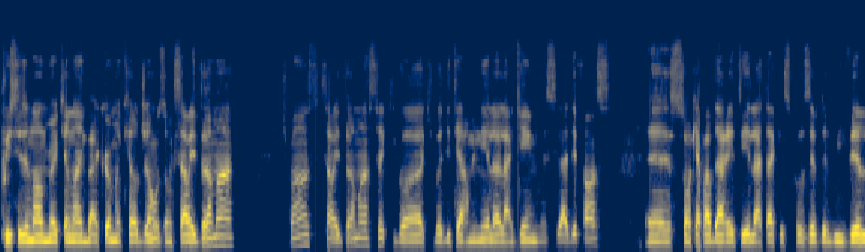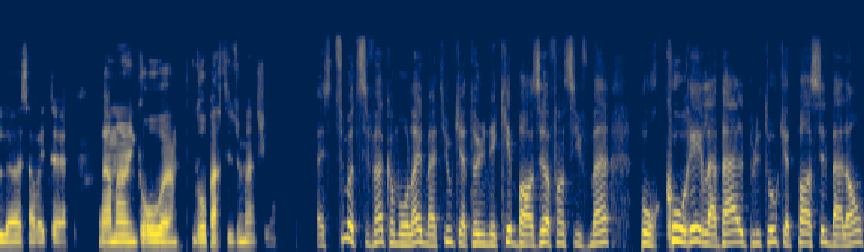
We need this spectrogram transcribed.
preseason All-American linebacker, Michael Jones. Donc, ça va être vraiment, je pense que ça va être vraiment ça qui va, qui va déterminer la game. Si la défense euh, sont capables d'arrêter l'attaque explosive de Louisville, ça va être vraiment une grosse gros partie du match. Est-ce motivant comme au Matthew, qui a une équipe basée offensivement pour courir la balle plutôt que de passer le ballon?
